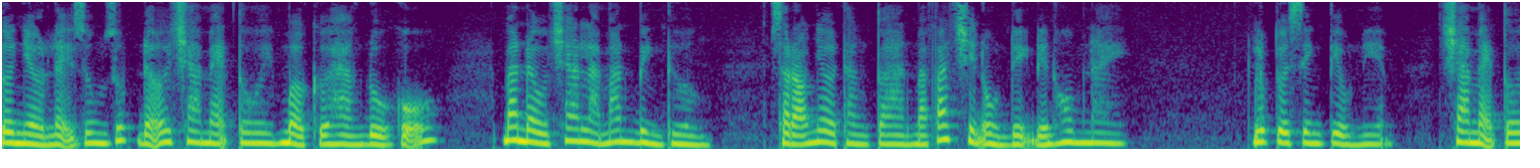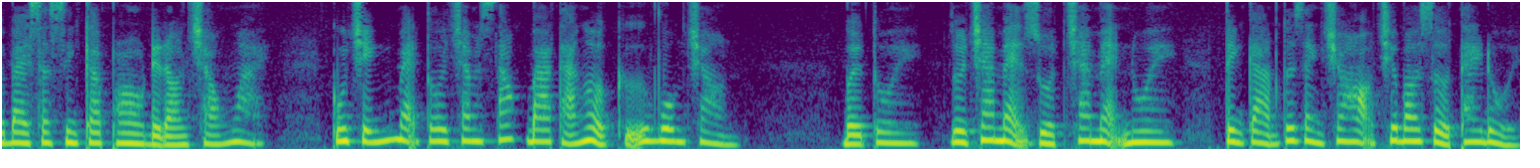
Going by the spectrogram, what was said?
Tôi nhờ Lệ Dung giúp đỡ cha mẹ tôi Mở cửa hàng đồ gỗ. Ban đầu cha làm ăn bình thường, Sau đó nhờ thằng Toàn mà phát triển ổn định đến hôm nay. Lúc tôi sinh tiểu niệm, Cha mẹ tôi bay sang Singapore để đón cháu ngoại. Cũng chính mẹ tôi chăm sóc 3 tháng ở cữ vuông tròn. Với tôi, Dù cha mẹ ruột, cha mẹ nuôi, Tình cảm tôi dành cho họ chưa bao giờ thay đổi.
